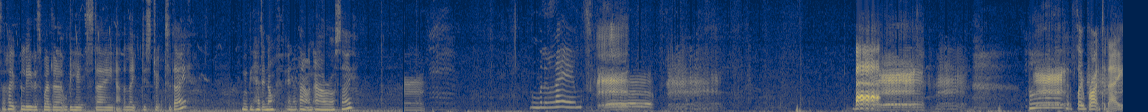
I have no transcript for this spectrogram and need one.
So hopefully this weather will be here to stay at the Lake District today. We'll be heading off in about an hour or so. All the little lambs. Oh, it's so bright today.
